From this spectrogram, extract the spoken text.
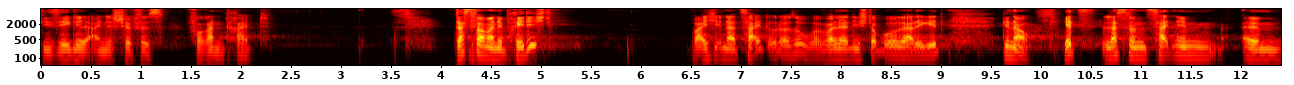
die Segel eines Schiffes vorantreibt. Das war meine Predigt. War ich in der Zeit oder so, weil ja die Stoppuhr gerade geht? Genau. Jetzt lasst uns Zeit nehmen, ähm,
